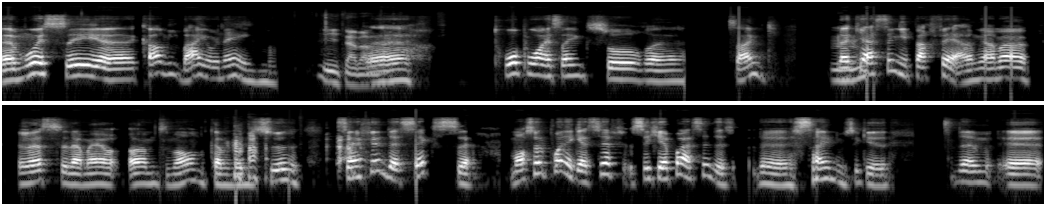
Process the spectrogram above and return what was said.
Euh, moi, c'est euh, Call Me By Your Name. Il tabarnak. Euh, 3.5 sur euh, 5. Le Mhm. casting est parfait. Armie Hammer reste le meilleur homme du monde, comme d'habitude. C'est un film de sexe. Mon seul point négatif, c'est qu'il n'y a pas assez de, de scènes où c'est que euh,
